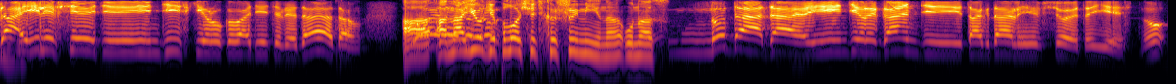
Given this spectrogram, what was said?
да, или все эти индийские руководители, да, там. А, Ну, а на юге друг- площадь Хашимина у нас. Ну да, да, и Индиры Ганди и так далее, и все это есть. Ну,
